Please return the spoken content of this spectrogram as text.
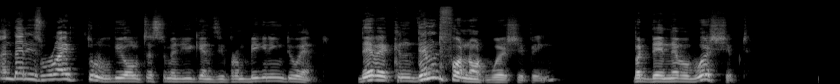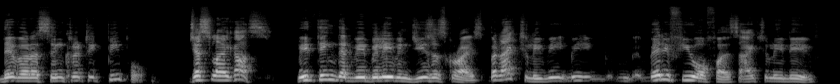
And that is right through the Old Testament, you can see from beginning to end. They were condemned for not worshipping, but they never worshipped. They were a syncretic people, just like us we think that we believe in Jesus Christ, but actually, we, we very few of us actually live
